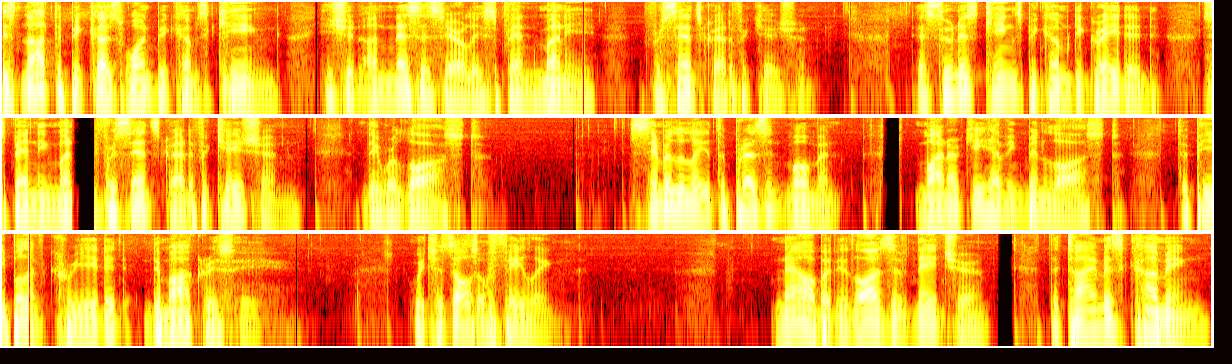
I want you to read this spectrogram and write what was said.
is not that because one becomes king, he should unnecessarily spend money for sense gratification. As soon as kings become degraded, spending money for sense gratification, they were lost. Similarly, at the present moment, monarchy having been lost, the people have created democracy, which is also failing. Now, by the laws of nature, the time is coming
